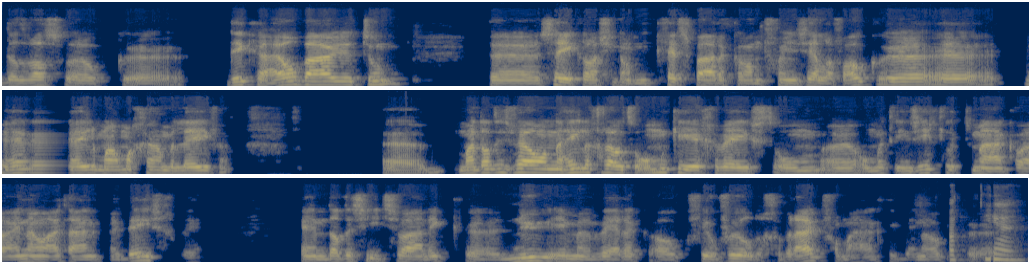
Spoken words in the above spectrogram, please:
dat was ook eh, dikke huilbuien toen. Eh, zeker als je dan die kwetsbare kant van jezelf ook eh, eh, he- helemaal mag gaan beleven. Maar dat is wel een hele grote omkeer geweest om, om het inzichtelijk te maken waar je nou uiteindelijk mee bezig bent. En dat is iets waar ik nu in mijn werk ook veelvuldig gebruik van maak. Ik ben ook. Ja.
